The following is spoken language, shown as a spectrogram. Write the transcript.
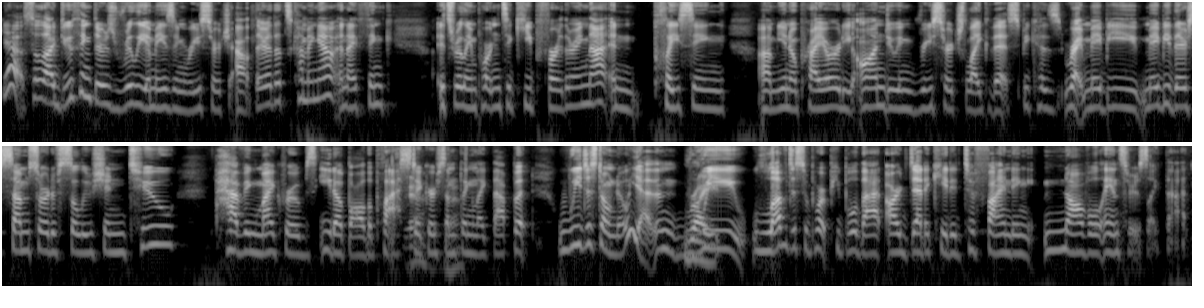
yeah, so I do think there's really amazing research out there that's coming out, and I think it's really important to keep furthering that and placing, um, you know, priority on doing research like this because right, maybe maybe there's some sort of solution to having microbes eat up all the plastic Yeah, or something like that but we just don't know yet and Right. we love to support people that are dedicated to finding novel answers like that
